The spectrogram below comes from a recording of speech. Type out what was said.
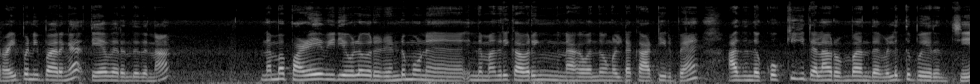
ட்ரை பண்ணி பாருங்கள் தேவை இருந்ததுன்னா நம்ம பழைய வீடியோவில் ஒரு ரெண்டு மூணு இந்த மாதிரி கவரிங் நகை வந்து உங்கள்கிட்ட காட்டியிருப்பேன். அது இந்த கொக்கிக்கிட்டலாம் ரொம்ப அந்த வெளுத்து போயிருந்துச்சு.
